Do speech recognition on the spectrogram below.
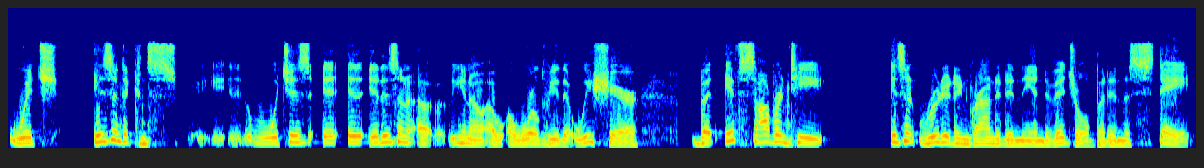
which isn't a cons- which is it, it isn't a you know a, a worldview that we share, but if sovereignty isn't rooted and grounded in the individual but in the state,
